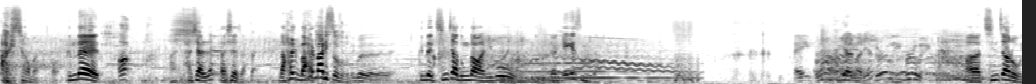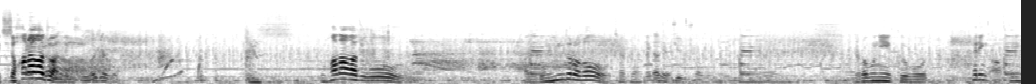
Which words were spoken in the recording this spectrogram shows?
아 잠깐만 잠깐만. 근데 아 아, 다시 할래? 다시 하자. 나할말할말 있어서 그래. 왜왜 왜 왜 근데 진짜 농담 아니고 그냥 깨겠습니다. 그게 할 말이야? 아 나 진짜로 진짜 화나 가지고 안 되겠어. 오케이 오케이 좀 화나 가지고 아니 너무 힘들어서 제가 그냥 깰게요. 여러분이 그 뭐 패링 아 패링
